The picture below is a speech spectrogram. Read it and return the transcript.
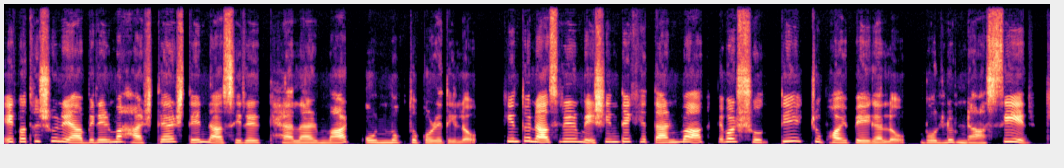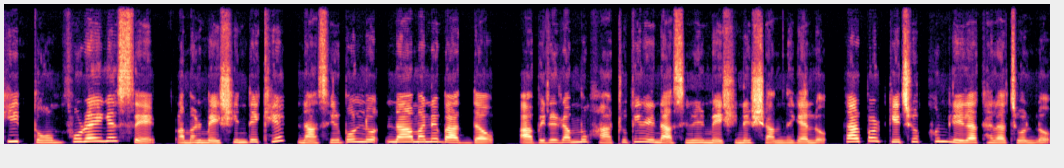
এ কথা শুনে আবিরের মা হাসতে হাসতে নাসিরের খেলার মাঠ উন্মুক্ত করে দিল। কিন্তু নাসিরের মেশিন দেখে তার মা এবার সত্যি একটু ভয় পেয়ে গেল। বলল, নাসির, কি দম ফুরাই গেছে? আমার মেশিন দেখে নাসির বলল, না মানে বাদ দাও। আবিরের আম্মু হাঁটু দিয়ে নাসিরের মেশিনের সামনে গেল। তারপর কিছুক্ষণ লীলা খেলা চলল।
